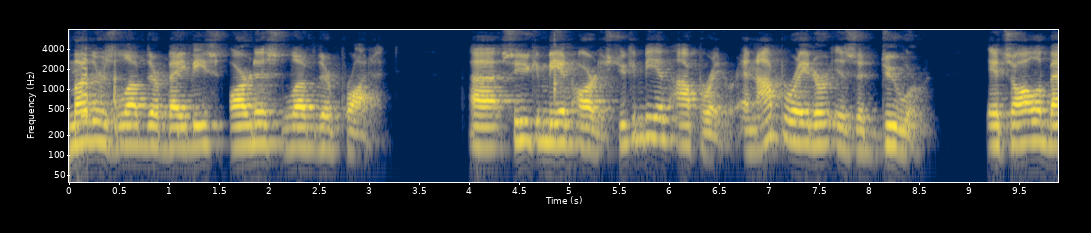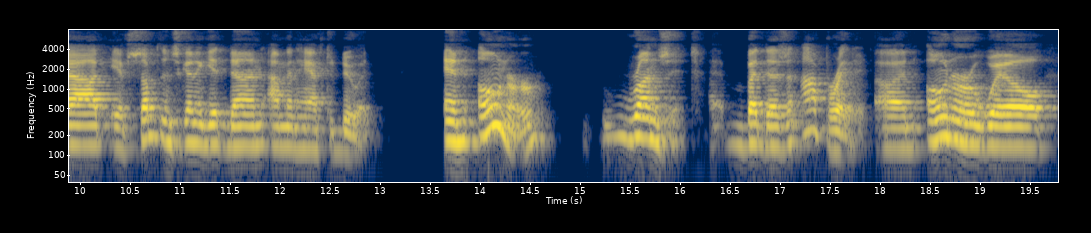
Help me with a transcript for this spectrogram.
Mothers love their babies, artists love their product. Uh, so you can be an artist, you can be an operator. An operator is a doer. It's all about if something's going to get done, I'm going to have to do it. An owner runs it, but doesn't operate it. An owner will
